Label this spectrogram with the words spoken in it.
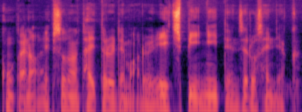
今回のエピソードのタイトルでもある HP2.0 戦略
